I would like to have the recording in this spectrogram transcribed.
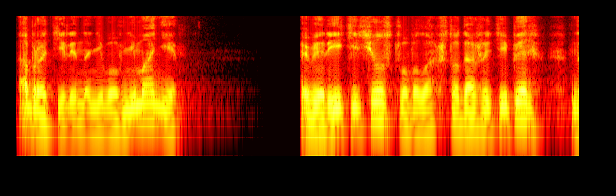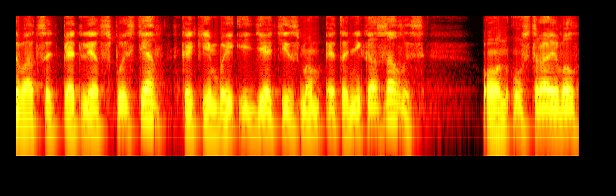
обратили на него внимание. Верити чувствовала, что даже теперь, 25 лет спустя, каким бы идиотизмом это ни казалось, он устраивал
